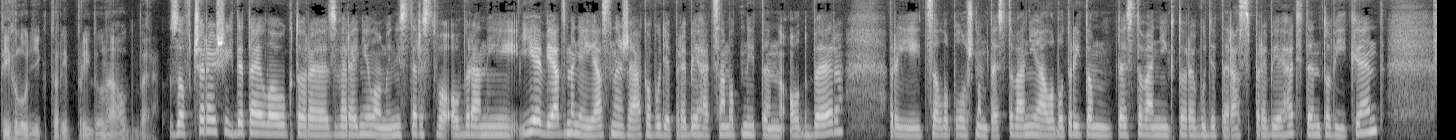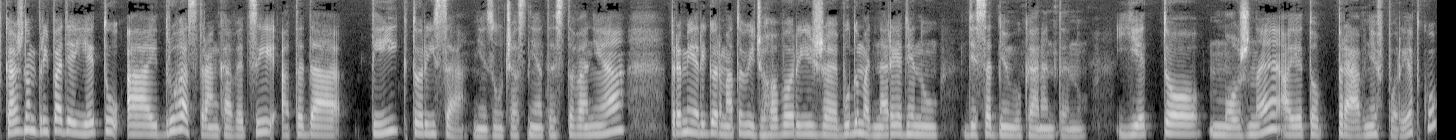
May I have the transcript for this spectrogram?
tých ľudí, ktorí prídu na odber. Zo včerajších detajlov, ktoré zverejnilo ministerstvo obrany, je viac menej jasné, že ako bude prebiehať samotný ten odber pri celoplošnom testovaní alebo pri tom testovaní, ktoré bude teraz prebiehať tento víkend. V každom prípade je tu aj druhá stránka veci a teda tí, ktorí sa nezúčastnia testovania. Premiér Igor Matovič hovorí, že budú mať nariadenú 10-dňovú karanténu. Je to možné a je to právne v poriadku?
